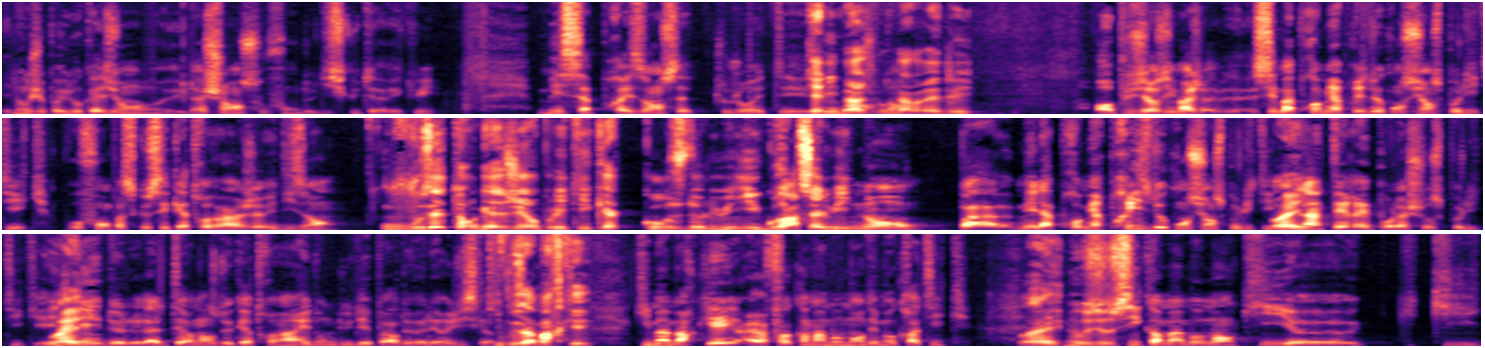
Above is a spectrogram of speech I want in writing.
Et donc, j'ai pas eu l'occasion et la chance, au fond, de discuter avec lui. Mais sa présence a toujours été. Quelle image vous garderez de lui? Oh, Plusieurs images. C'est ma première prise de conscience politique, au fond, parce que c'est 81, j'avais 10 ans. Vous vous êtes engagé en politique à cause de lui ou grâce à lui? Non, pas, mais la première prise de conscience politique, Ouais. l'intérêt pour la chose politique est Ouais. né de l'alternance de 81 et donc du départ de Valéry Giscard Qui vous a marqué Qui m'a marqué à la fois comme un moment démocratique, Ouais. mais aussi comme un moment qui, euh, qui,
